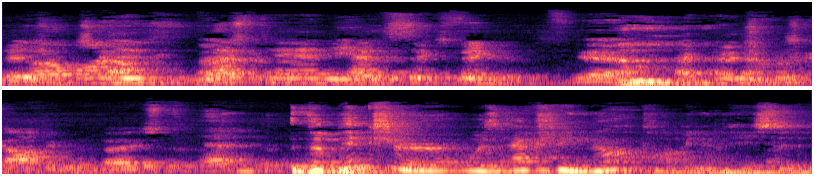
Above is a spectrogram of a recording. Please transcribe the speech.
Well, on his left hand, he has six fingers. Yeah, that picture was copied and pasted. The picture was actually not copied and pasted.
